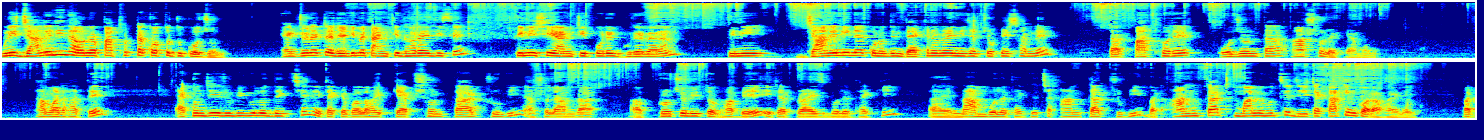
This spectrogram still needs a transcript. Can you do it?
উনি জানেনই না ওনার পাথরটা কতটুকু ওজন। একজন একটা রেডিমেড আংটি ধরাই দিছে, তিনি সেই আংটি পরে ঘুরে বেড়ান। তিনি জানেনই না, কোনোদিন দেখেনও নয় নিজের চোখের সামনে, তার পাথরের ওজনটা আসলে কেমন। আমার হাতে এখন যে রুবিগুলো দেখছেন, এটাকে বলা হয় ক্যাপশন কার্ড রুবি। আসলে আমরা প্রচলিত ভাবে এটা প্রাইস বলে থাকি নাম বলে থাকি হচ্ছে আনকাট রুবি বাট আনকাট মানে হচ্ছে যে এটা কাটিং করা হয় নাই। বাট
